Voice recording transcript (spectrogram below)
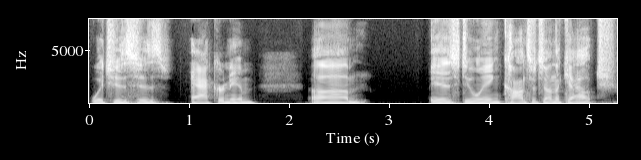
which is his acronym, um, is doing concerts on the couch.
